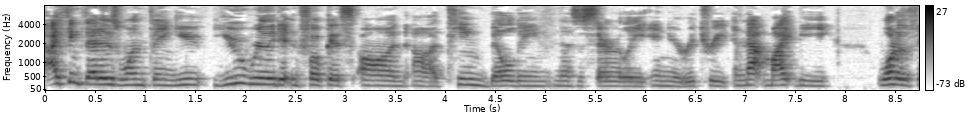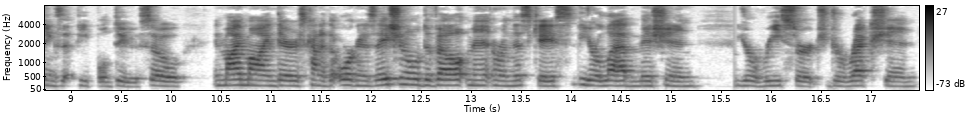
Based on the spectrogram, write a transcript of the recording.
I think that is one thing you you really didn't focus on uh, team building necessarily in your retreat, and that might be one of the things that people do. So in my mind, there's kind of the organizational development, or in this case, your lab mission, your research direction.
